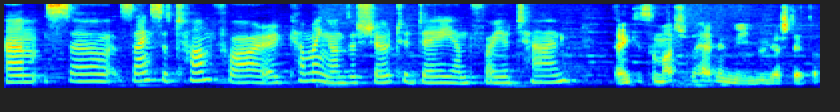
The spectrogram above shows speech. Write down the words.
Um, so thanks a ton for coming on the show today and for your time. Thank you so much for having me, Julia Stetter.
